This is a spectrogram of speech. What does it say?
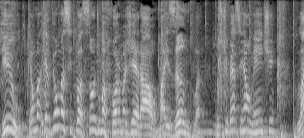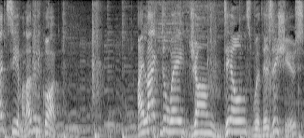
view, que é, uma, ver uma situação de uma forma geral, mais ampla, como se estivesse realmente lá de cima, lá do helicóptero. I like the way John deals with his issues.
